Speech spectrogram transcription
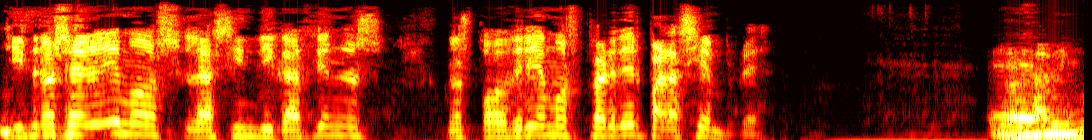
Si no seguimos las indicaciones, nos podríamos perder para siempre. Eh,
